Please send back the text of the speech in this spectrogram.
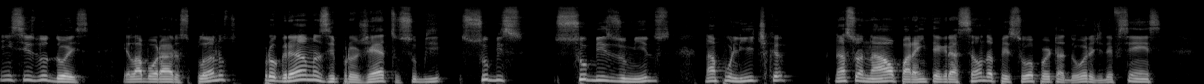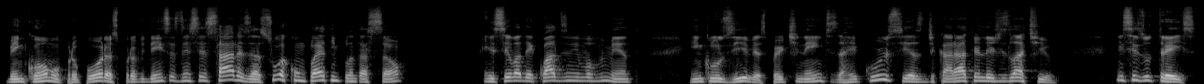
Inciso 2. Elaborar os planos, programas e projetos sub, sub, subsumidos na política nacional para a integração da pessoa portadora de deficiência, bem como propor as providências necessárias à sua completa implantação e seu adequado desenvolvimento, inclusive as pertinentes a recursos e as de caráter legislativo. Inciso 3.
